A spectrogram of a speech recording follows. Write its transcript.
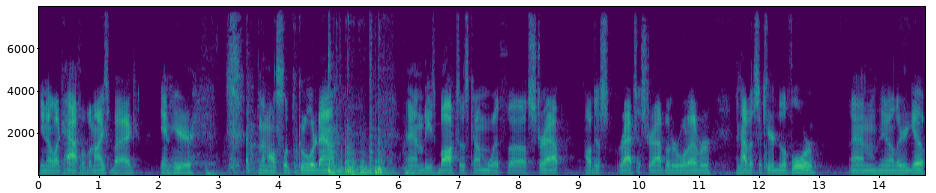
you know, like half of an ice bag in here, and then I'll slip the cooler down. And these boxes come with a strap. I'll just ratchet strap it or whatever and have it secured to the floor. And, you know, there you go.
